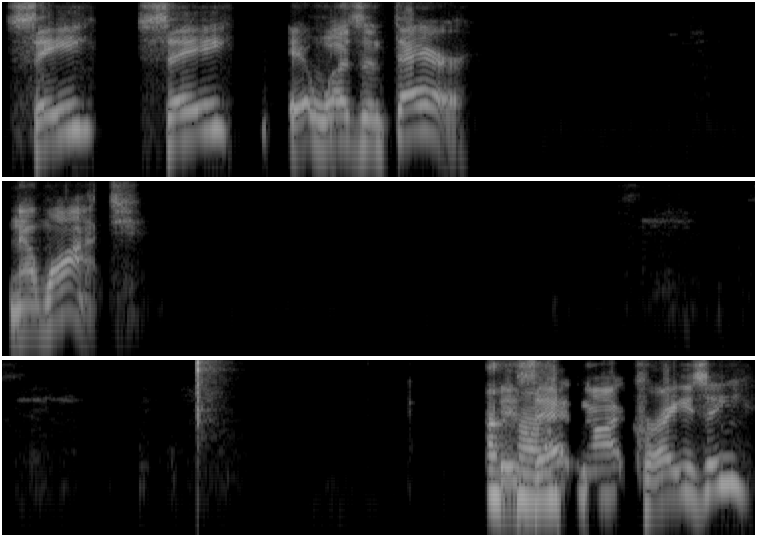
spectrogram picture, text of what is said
see, see, it wasn't there. Now watch. Is Uh-huh. that not crazy?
